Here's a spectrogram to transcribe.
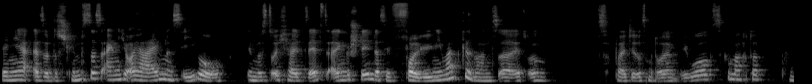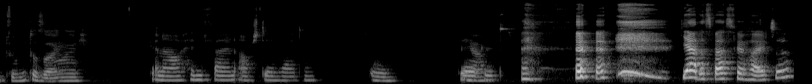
wenn ihr, also das Schlimmste ist eigentlich euer eigenes Ego. Ihr müsst euch halt selbst eingestehen, dass ihr voll gegen die Wand gerannt seid. Und sobald ihr das mit eurem Ego ausgemacht habt, funktioniert das eigentlich. Genau, hinfallen, aufstehen, weiter. Oh. Sehr ja. gut. ja, das war's für heute.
